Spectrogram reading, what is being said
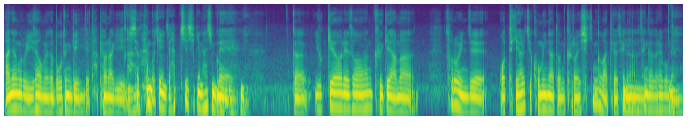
안양으로 이사 오면서 모든 게 이제 다 변하기 아, 함께 거죠. 이제 합치시긴 하신 거예요. 네. 네. 그러니까 6개월에서 한 그게 아마 서로 이제 어떻게 할지 고민하던 그런 시기인 것 같아요. 제가 음. 생각을 해보면. 네.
